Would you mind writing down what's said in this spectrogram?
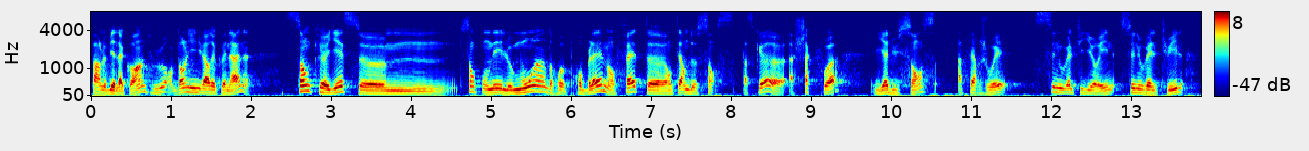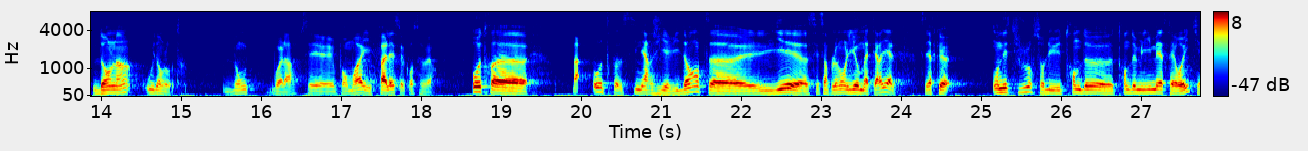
par le biais de la Corinthe, toujours dans l'univers de Conan, sans qu'il y ait qu'on ait le moindre problème en fait en termes de sens, parce que à chaque fois il y a du sens à faire jouer ces nouvelles figurines, ces nouvelles tuiles dans l'un ou dans l'autre. Donc voilà, pour moi, il fallait ce crossover. Autre, euh, bah, autre synergie évidente, euh, c'est simplement lié au matériel. C'est-à-dire qu'on est toujours sur du 32, 32 mm héroïque.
